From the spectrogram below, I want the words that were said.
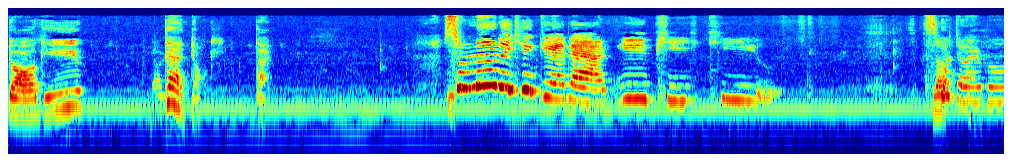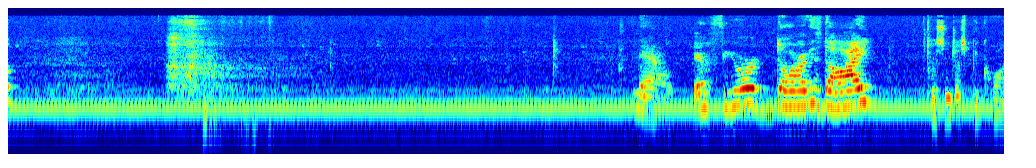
doggy. Bad doggy. Bad. So now they can get out. EP cute. So No. adorable. Now, if your dogs die, Listen, just be quiet.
